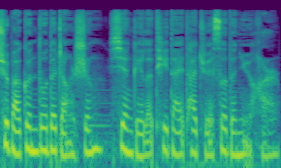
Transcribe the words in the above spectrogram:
却把更多的掌声献给了替代她角色的女孩。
